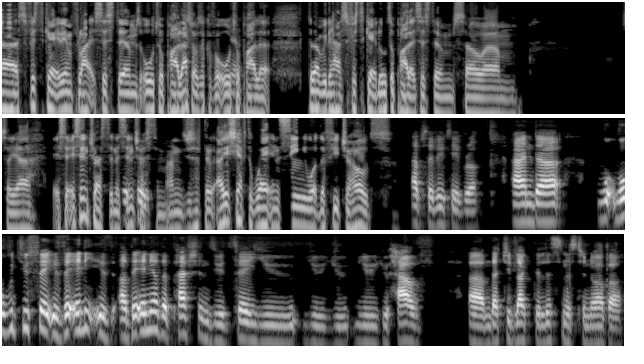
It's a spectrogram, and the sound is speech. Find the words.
uh, sophisticated in-flight systems, autopilot. That's what I was looking for. Autopilot. Yeah. They don't really have sophisticated autopilot systems. So, um, so yeah, it's it's interesting. It's it interesting, man. You just have to. I just have to wait and see what the future holds. Absolutely, bro. And uh, what, what would you say? Is there any? Is are there any other passions you'd say you you you you you have um, that you'd like the listeners to know about?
